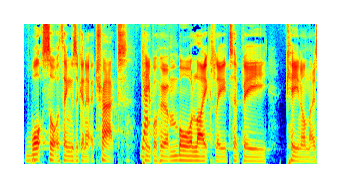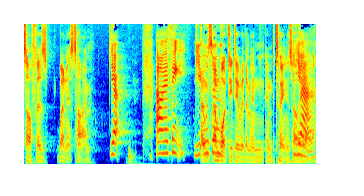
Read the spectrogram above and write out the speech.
What sort of things are going to attract Yeah. people who are more likely to be keen on those offers when it's time? Yeah, and I think you And, also and what do you do with them in, in between as well? yeah.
